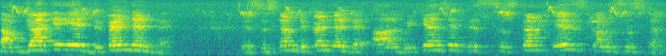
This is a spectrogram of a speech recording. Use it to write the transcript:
तब जाके ये डिपेंडेंट है। ये सिस्टम डिपेंडेंट है। और we can say this system is consistent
